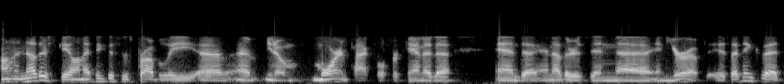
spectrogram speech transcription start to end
On another scale, and I think this is probably uh, uh, you know more impactful for Canada and uh, and others in uh, in Europe, is I think that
